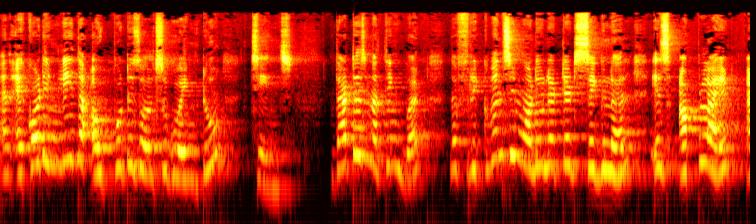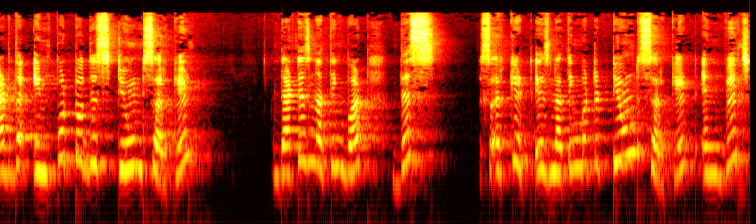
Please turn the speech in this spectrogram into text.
and accordingly the output is also going to change. That is nothing but the frequency modulated signal is applied at the input to this tuned circuit. That is nothing but this circuit is nothing but a tuned circuit in which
